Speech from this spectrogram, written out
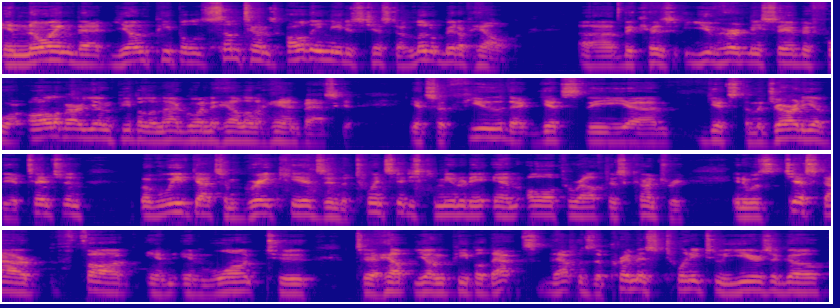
and knowing that young people sometimes all they need is just a little bit of help. Uh, because you've heard me say it before, all of our young people are not going to hell in a handbasket. It's a few that gets the um, gets the majority of the attention, but we've got some great kids in the Twin Cities community and all throughout this country. And it was just our thought and, and want to to help young people. That's that was the premise 22 years ago,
